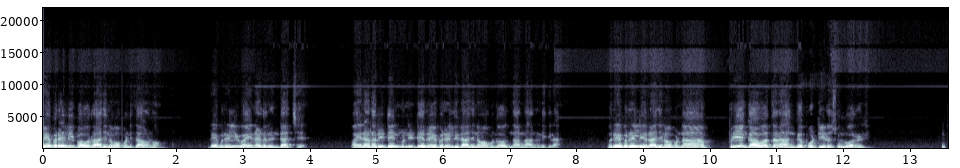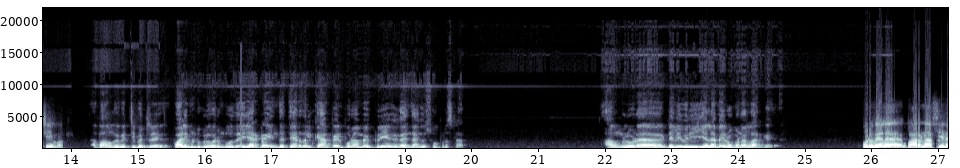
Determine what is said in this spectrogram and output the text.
ரேபரேலி இப்போ அவர் ராஜினாமா பண்ணி தான் ஆகணும். ரேபரேலி வயநாடு ரெண்டாச்சு. வயநாடை ரிட்டைன் பண்ணிட்டு ரேபரேலி ராஜினாமா பண்ணுவாருன்னு தான் நான் நினைக்கிறேன். இப்போ ரேபரேலி ராஜினாமா பண்ணா பிரியங்காவை தானே அங்க போட்டியிட சொல்லுவார்கள். நிச்சயமா. அப்ப அவங்க வெற்றி பெற்று பார்லிமெண்ட்டுக்குள்ள வரும்போது ஏற்கனவே இந்த தேர்தல் கேம்பெயின் பூராமே பிரியங்கா காந்தி தாங்க சூப்பர் ஸ்டார் அவங்களோட டெலிவரி எல்லாமே ரொம்ப நல்லா இருக்கு. ஒருவேளை வாரணாசியில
